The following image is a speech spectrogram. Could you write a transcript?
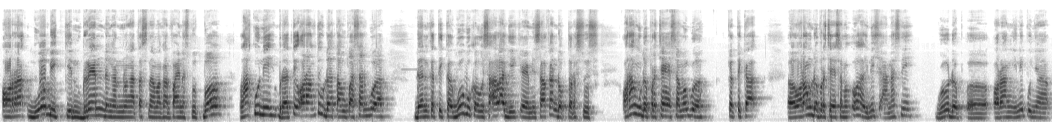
orang gua bikin brand dengan mengatasnamakan finance football laku nih berarti orang tuh udah tahu pasar gua dan ketika gua buka usaha lagi kayak misalkan dokter sus orang udah percaya sama gua ketika eh, orang udah percaya sama wah ini si Anas nih gua udah eh, orang ini punya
